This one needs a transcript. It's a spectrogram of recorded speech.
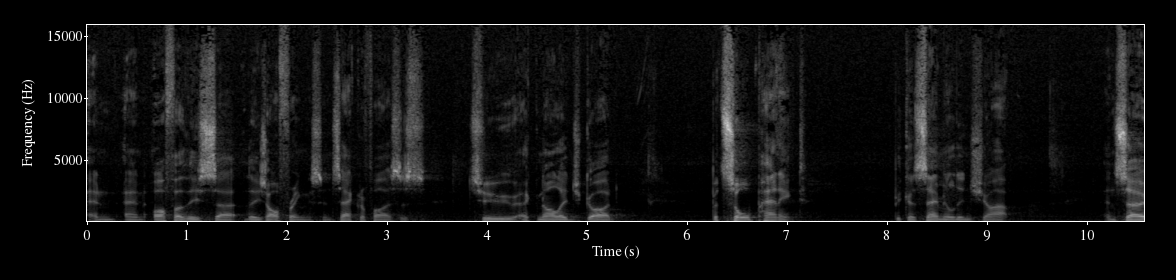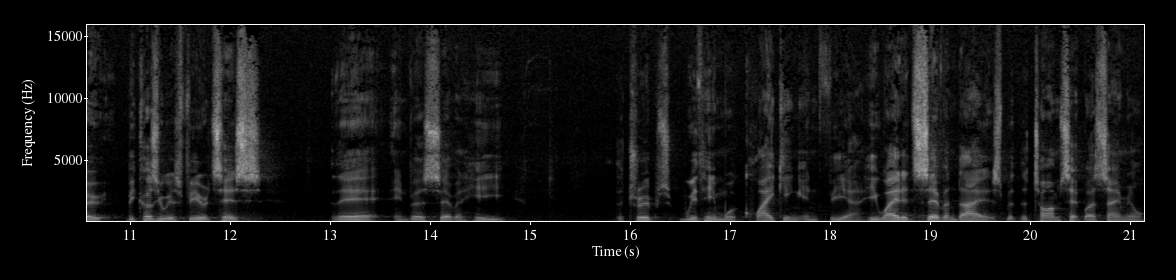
and, and offer this, uh, these offerings and sacrifices to acknowledge God. But Saul panicked because Samuel didn't show up. And so, because he was fear, it says there in verse 7 he, the troops with him were quaking in fear. He waited seven days, but the time set by Samuel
